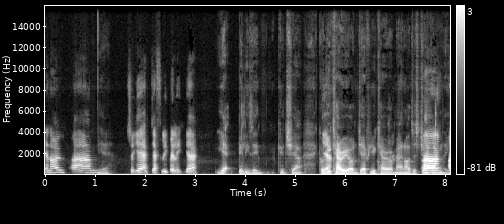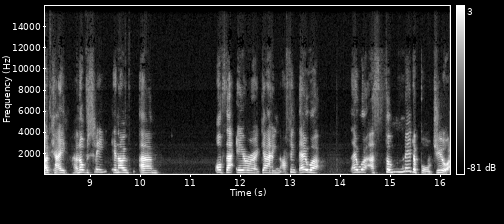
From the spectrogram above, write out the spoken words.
you know. Um, Yeah, So yeah, definitely Billy. Yeah. yeah, Billy's in. Good shout. Go Yeah. you carry on, Geoff. You carry on, man. I'll just jump in Um, when I need. okay, and obviously, you know, um, of that era again, I think they were they were a formidable duo,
